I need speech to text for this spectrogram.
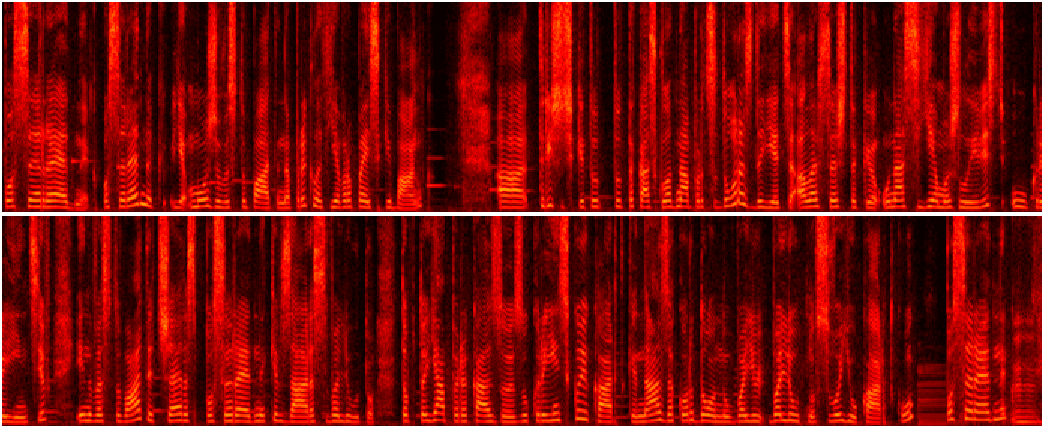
посередник. Посередник може виступати, наприклад, Європейський банк. А, трішечки тут, тут така складна процедура, здається, але все ж таки у нас є можливість у українців інвестувати через посередників зараз валюту. Тобто я переказую з української картки на закордонну валютну свою картку, посередник, Мгм.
